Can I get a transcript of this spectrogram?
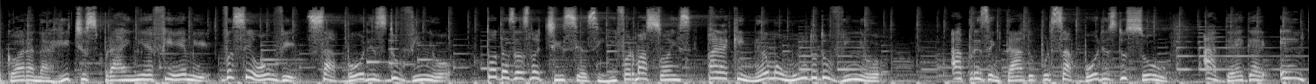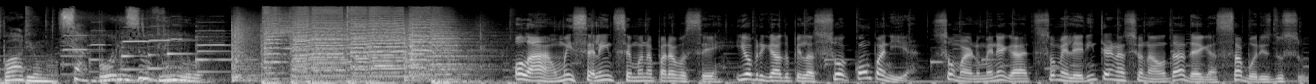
Agora na Ritz Prime FM, você ouve Sabores do Vinho. Todas as notícias e informações para quem ama o mundo do vinho. Apresentado por Sabores do Sul, Adega Emporium. Sabores do Vinho. Olá, uma excelente semana para você e obrigado pela sua companhia. Sou Marno Menegatti, sommelier internacional da Adega Sabores do Sul.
